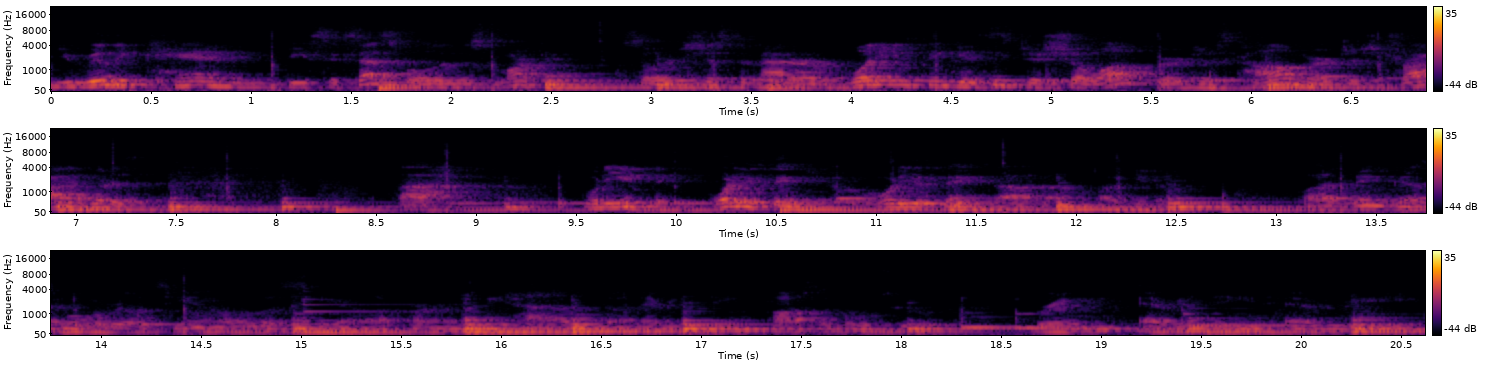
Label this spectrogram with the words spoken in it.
you really can be successful in this market. So it's just a matter of what do you think is just show up or just come or just try? What is it? Uh, What do you think? what do you think? What do you think, uh, uh, Guido? Well, I think as Movil Realty and all of us here and our partners, we have done everything possible to bring everything, every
